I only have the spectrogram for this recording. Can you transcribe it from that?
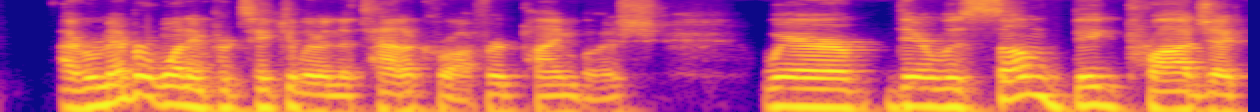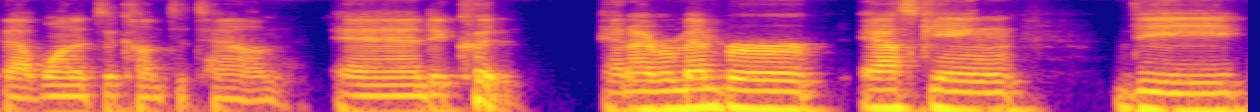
I remember one in particular in the town of Crawford, Pine Bush, where there was some big project that wanted to come to town and it couldn't. And I remember asking the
